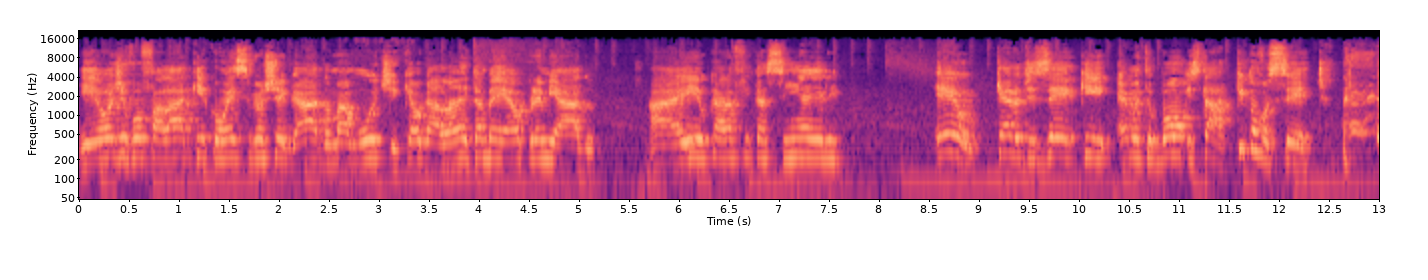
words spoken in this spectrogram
E hoje vou falar aqui com esse meu chegado, Mamute, que é o galã e também é o premiado. Aí o cara fica assim, aí ele. Eu quero dizer que é muito bom estar aqui com você.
